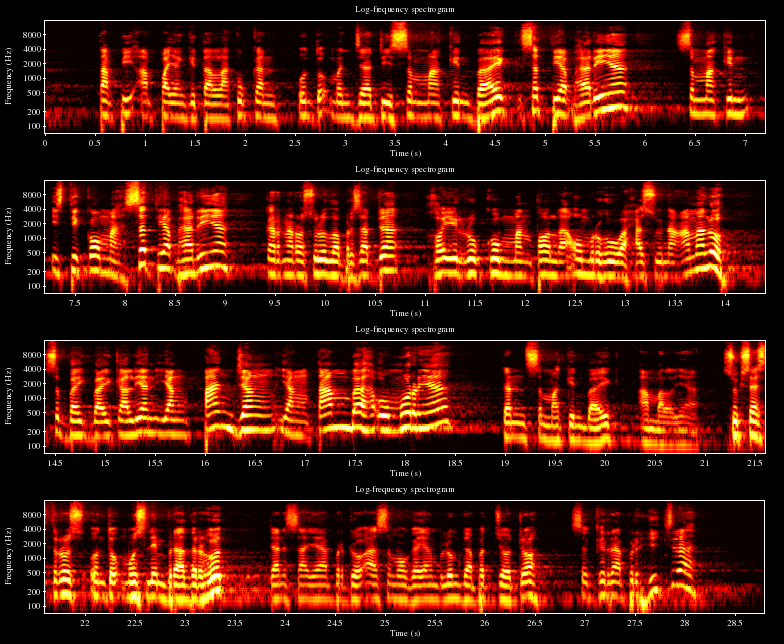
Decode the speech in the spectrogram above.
tapi apa yang kita lakukan untuk menjadi semakin baik setiap harinya, semakin istiqomah setiap harinya karena Rasulullah bersabda khairukum man umruhu wa hasuna amaluh. Sebaik-baik kalian yang panjang yang tambah umurnya dan semakin baik amalnya. Sukses terus untuk Muslim Brotherhood dan saya berdoa semoga yang belum dapat jodoh segera berhijrah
